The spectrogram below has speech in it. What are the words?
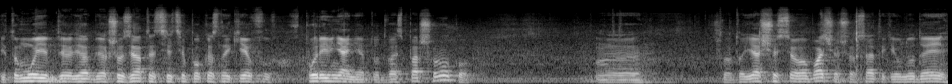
І тому, якщо взяти ці, ці показники в, порівнянні до 2021 року, е, то, я щось цього бачу, що все-таки у людей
